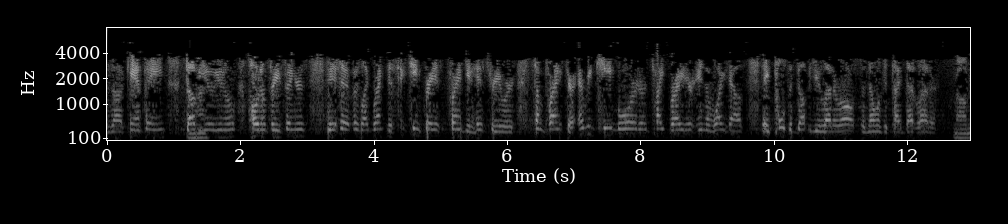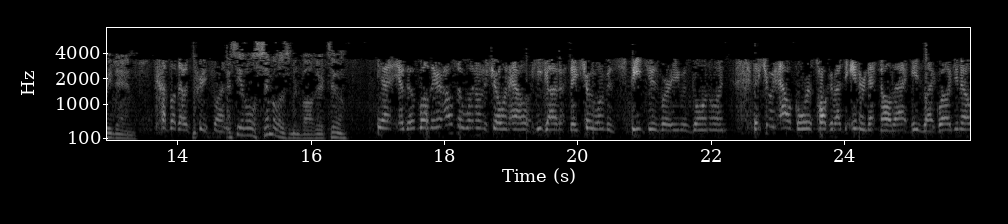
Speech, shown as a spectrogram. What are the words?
his uh, campaign. W, you know, hold up three fingers. And they said it was like ranked the 16th greatest prank in history where some prankster, every keyboard or typewriter in the White House, they pulled the W letter off so no one could type that letter. I'll be damned. I thought that was pretty funny. I see a little symbolism involved there too. Yeah, yeah the, well, they also went on to show on how he got. They showed one of his speeches where he was going on. They showed Al Gore talking about the internet and all that. He's like, well, you know,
